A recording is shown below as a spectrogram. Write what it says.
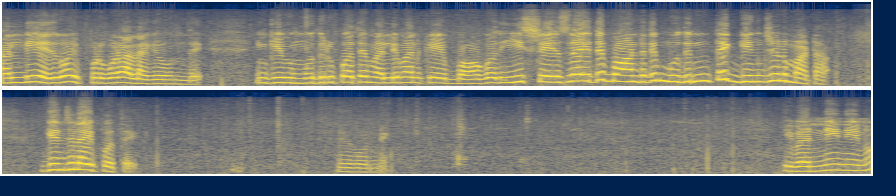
మళ్ళీ ఎదిగో ఇప్పుడు కూడా అలాగే ఉంది. ఇంక ఇవి ముదిరిపోతే మళ్ళీ మనకి బాగోదు. ఈ స్టేజ్లో అయితే బాగుంటుంది. ముదిరితే గింజలు అన్నమాట గింజలు అయిపోతాయి. ఇదిగోండి. ఇవన్నీ నేను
